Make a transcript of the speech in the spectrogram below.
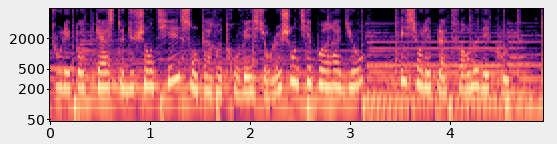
Tous les podcasts du chantier sont à retrouver sur lechantier.radio et sur les plateformes d'écoute.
